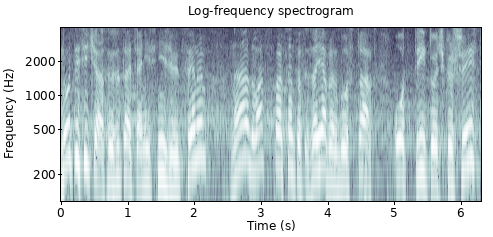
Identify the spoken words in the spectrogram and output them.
Но вот и сейчас в результате они снизили цены на 20%. Заявлен был старт от 3.6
